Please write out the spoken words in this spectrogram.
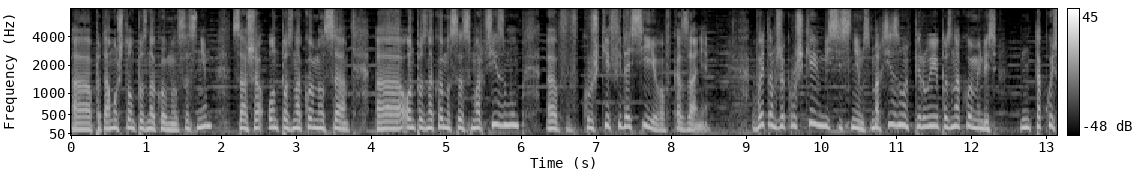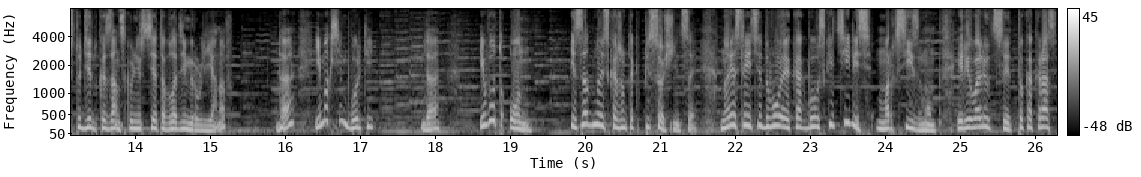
а, потому что он познакомился с ним. Саша, он познакомился, а, он познакомился с марксизмом а, в кружке Федосеева в Казани. В этом же кружке вместе с ним с марксизмом впервые познакомились такой студент Казанского университета Владимир Ульянов, да, и Максим Горький, да. И вот он из одной, скажем так, песочницы. Но если эти двое как бы восхитились марксизмом и революцией, то как раз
